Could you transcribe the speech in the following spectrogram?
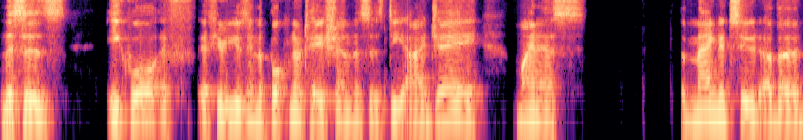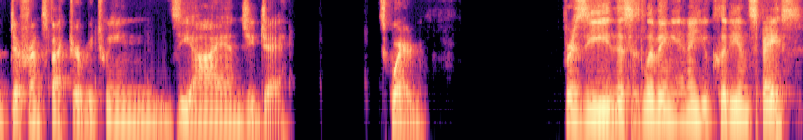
And this is equal if if you're using the book notation, this is dij minus the magnitude of the difference vector between zi and gj squared. For z, this is living in a Euclidean space.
